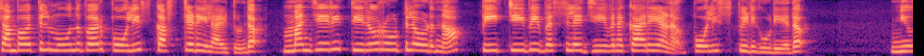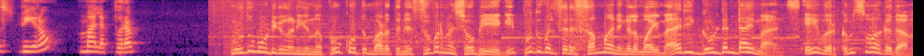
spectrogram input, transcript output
സംഭവത്തിൽ മൂന്ന് പേർ പോലീസ് കസ്റ്റഡിയിലായിട്ടുണ്ട്. മഞ്ചേരി തിരൂർ റൂട്ടിലോടുന്ന പി ടി ബി ബസ്സിലെ ജീവനക്കാരെയാണ് പോലീസ് പിടികൂടിയത്. News bureau Malappuram. പുതുമോടികൾ അണിയുന്ന പൂക്കോട്ടുംപാടത്തിന് സുവർണ ശോഭയേകി പുതുവത്സര സമ്മാനങ്ങളുമായി മാരി ഗോൾഡൻ ഡയമണ്ട്സ് ഏവർക്കും സ്വാഗതം.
